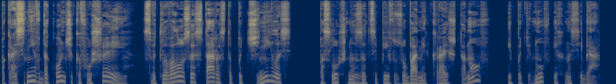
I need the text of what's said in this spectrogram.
Покраснев до кончиков ушей, светловолосая староста подчинилась послушно зацепив зубами край штанов и потянув их на себя.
